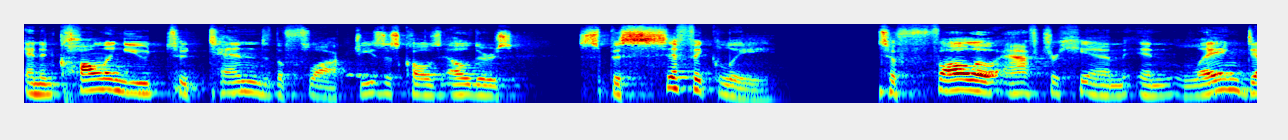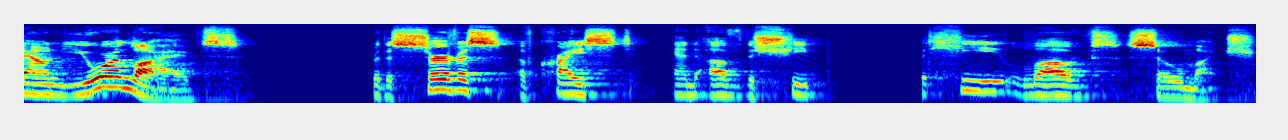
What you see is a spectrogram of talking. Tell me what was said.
And in calling you to tend the flock, Jesus calls elders specifically to follow after him in laying down your lives for the service of Christ and of the sheep that he loves so much.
